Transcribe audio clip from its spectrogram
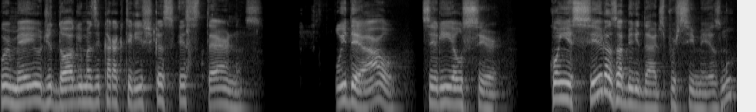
por meio de dogmas e características externas. O ideal seria o ser conhecer as habilidades por si mesmo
